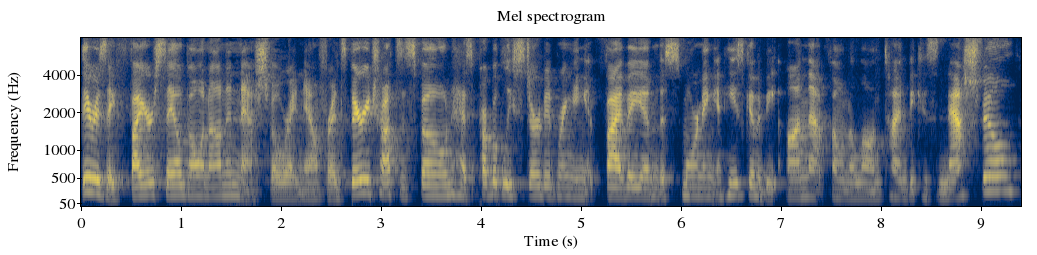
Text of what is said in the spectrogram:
there is a fire sale going on in Nashville right now, friends. Barry Trotz's phone has probably started ringing at 5 a.m. this morning, and he's going to be on that phone a long time because Nashville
